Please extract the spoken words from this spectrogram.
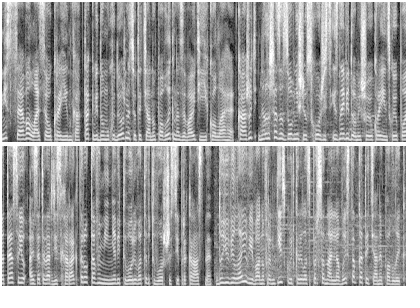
Місцева Леся Українка. Так відому художницю Тетяну Павлик називають її колеги. кажуть не лише за зовнішню схожість із найвідомішою українською поетесою, а й за твердість характеру та вміння відтворювати в творчості прекрасне. До ювілею в Івано-Франківську відкрилась персональна виставка Тетяни Павлик.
